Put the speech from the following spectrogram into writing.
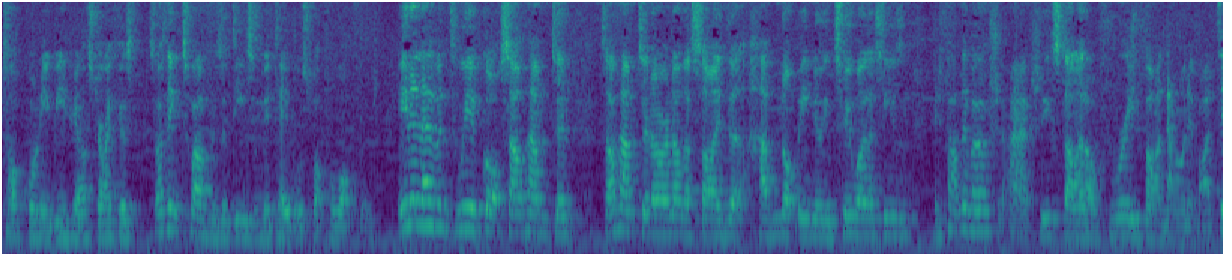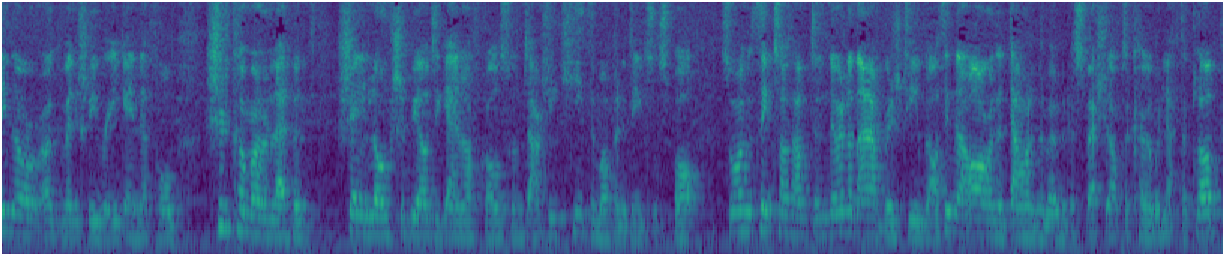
top quality BPL strikers. So I think 12th is a decent mid-table spot for Watford. In 11th, we have got Southampton. Southampton are another side that have not been doing too well this season. In fact, they've actually started off really far down it, but I think they'll uh, eventually regain their form. Should come around 11th. Shane Long should be able to get enough goals for them to actually keep them up in a decent spot. So I would think Southampton, they're another average team, but I think they are on the down at the moment, especially after Coburn left the club.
